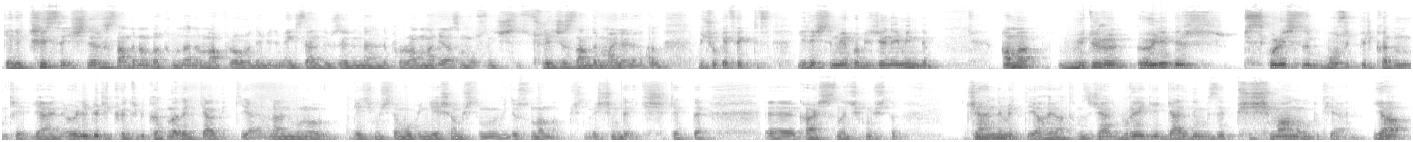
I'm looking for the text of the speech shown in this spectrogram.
gerekirse işleri hızlandırma bakımından da makro ne bileyim Excel'de üzerinden de programlar yazma olsun süreci hızlandırma ile alakalı birçok efektif iyileştirme yapabileceğine emindim. Ama müdürü öyle bir psikolojisi bozuk bir kadın ki yani öyle bir kötü bir kadına denk geldik ki yani ben bunu geçmişte mobbingi yaşamıştım bunun videosunda anlatmıştım ve şimdi iki şirkette e, karşısına çıkmıştı. Cehennem etti ya hayatımız. Yani buraya ge- geldiğimizde pişman olduk yani. Ya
